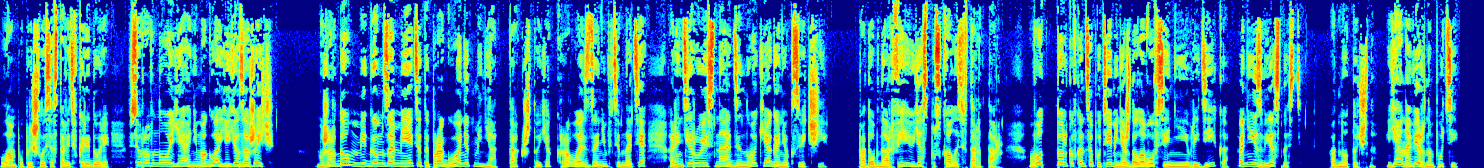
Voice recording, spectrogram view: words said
Лампу пришлось оставить в коридоре. Все равно я не могла ее зажечь. Мажордом мигом заметит и прогонит меня, так что я кралась за ним в темноте, ориентируясь на одинокий огонек свечи. Подобно Орфею я спускалась в тартар, вот только в конце пути меня ждала вовсе не Евредика, а неизвестность. Одно точно, я на верном пути.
